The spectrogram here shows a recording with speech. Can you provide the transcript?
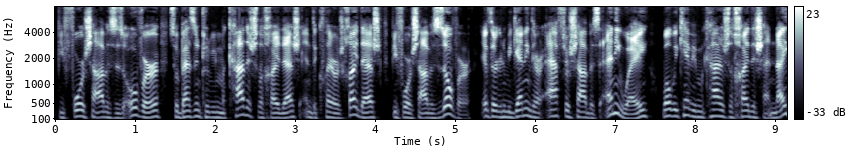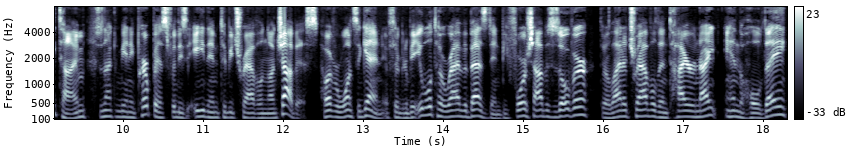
before Shabbos is over, so Bezdin could be Makadish Chaydesh and declare Chaydesh before Shabbos is over. If they're going to be getting there after Shabbos anyway, well, we can't be Makadosh Chaydesh at nighttime, so there's not going to be any purpose for these Eidim to be traveling on Shabbos. However, once again, if they're going to be able to arrive at Bezdin before Shabbos is over, they're allowed to travel the entire night and the whole day.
